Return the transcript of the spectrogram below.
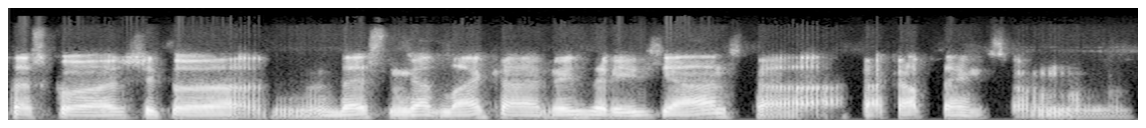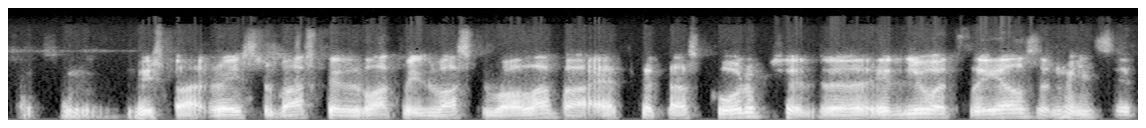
tas, ko šito desmit gadu laikā ir izdarījis Latvijas Jānis kā, kā kapteinis un, un teiksim, vispār visu basketu, Latvijas basketbolu labā, ja, ka tās kurpes ir, ir ļoti liels un viņas ir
